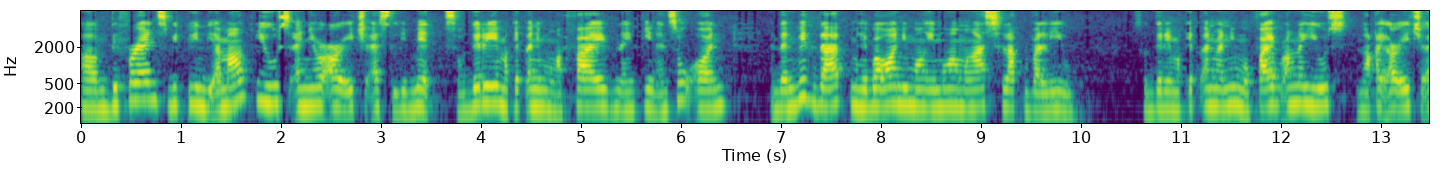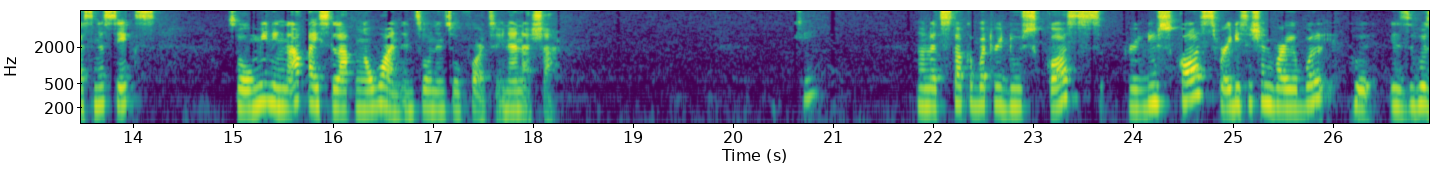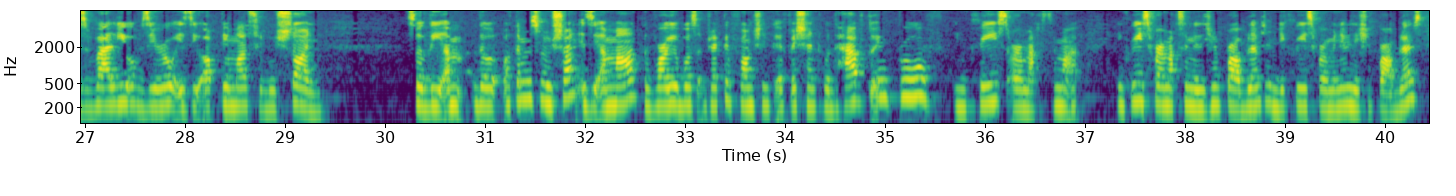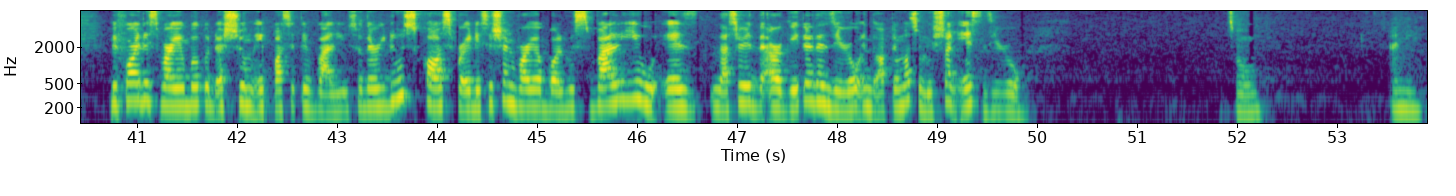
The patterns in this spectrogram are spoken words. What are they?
um, difference between the amount used and your RHS limit. So, dire makita ni mga 5, 19, and so on. And then with that, mahibawan ni mo ang imuhang mga slack value. So, diri makitaan man nimo 5 ang na-use, na kay RHS nga 6. So, meaning na kay slack nga 1, and so on and so forth. So, inana siya. Okay. Now, let's talk about reduce costs. Reduce costs for a decision variable who is whose value of 0 is the optimal solution. So the, um, the optimal solution is the amount the variable's objective function coefficient would have to improve, increase, or maxima, increase for maximization problems and decrease for minimization problems before this variable could assume a positive value. So the reduced cost for a decision variable whose value is lesser than or greater than 0 in the optimal solution is 0. So, ani,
